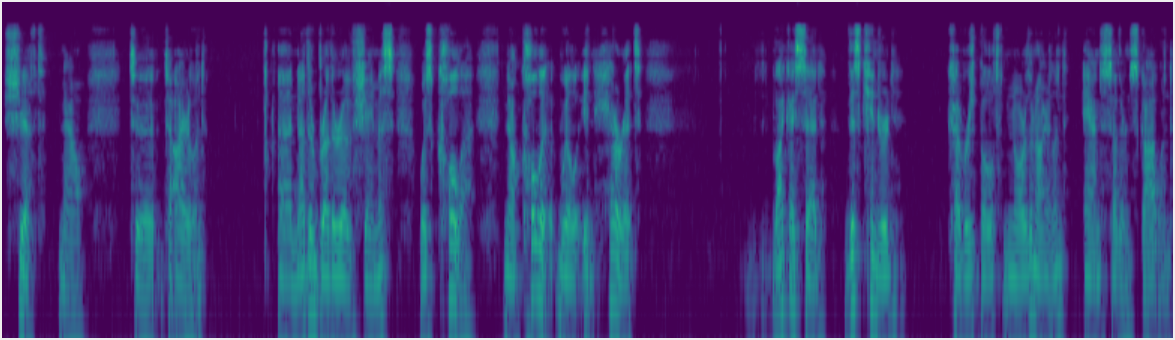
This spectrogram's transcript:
shift now to to Ireland. Another brother of Seamus was Colla. Now Colla will inherit, like I said, this kindred covers both Northern Ireland and Southern Scotland.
